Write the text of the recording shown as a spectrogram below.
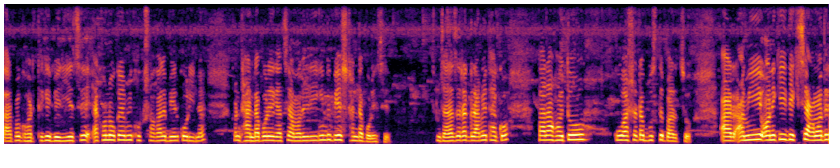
তারপর ঘর থেকে বেরিয়েছে। এখন ওকে আমি খুব সকালে বের করি না, কারণ ঠান্ডা পড়ে গেছে। আমাদের এদিকে কিন্তু বেশ ঠান্ডা পড়েছে। যারা যারা গ্রামে থাকো, তারা হয়তো কুয়াশাটা বুঝতে পারছ। আর আমি অনেকেই দেখছি আমাদের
